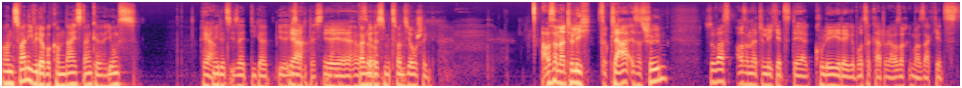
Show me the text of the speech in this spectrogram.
Und 20 wiederbekommen, nice, danke. Jungs, Ja. Mädels, ihr seid die, ihr, ihr Ja, seid die Besten. ja, ja, danke so. dass ihr mir 20 Euro schenkt. Außer natürlich, so klar ist es schön, sowas, außer natürlich jetzt der Kollege, der Geburtstag hat oder was auch immer, sagt jetzt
